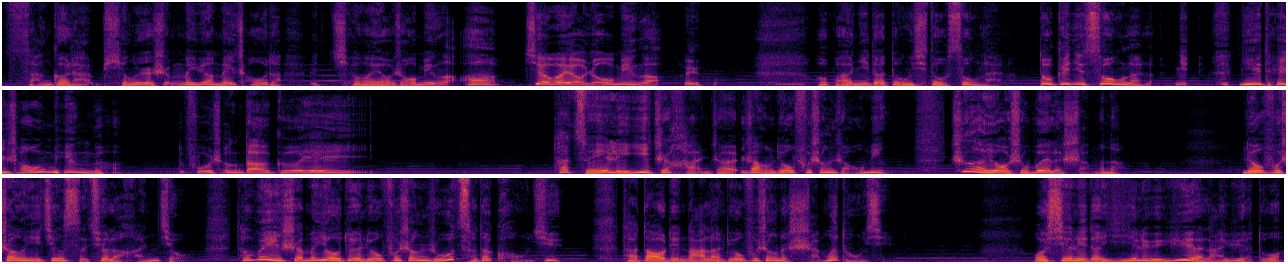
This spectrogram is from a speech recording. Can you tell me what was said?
咱哥俩平日是没冤没仇的，千万要饶命啊！啊，千万要饶命啊！哎呦，我把你的东西都送来了，都给你送来了，你你得饶命啊！福生大哥耶！他嘴里一直喊着让刘福生饶命，这又是为了什么呢？刘福生已经死去了很久，他为什么又对刘福生如此的恐惧？他到底拿了刘福生的什么东西？我心里的疑虑越来越多，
